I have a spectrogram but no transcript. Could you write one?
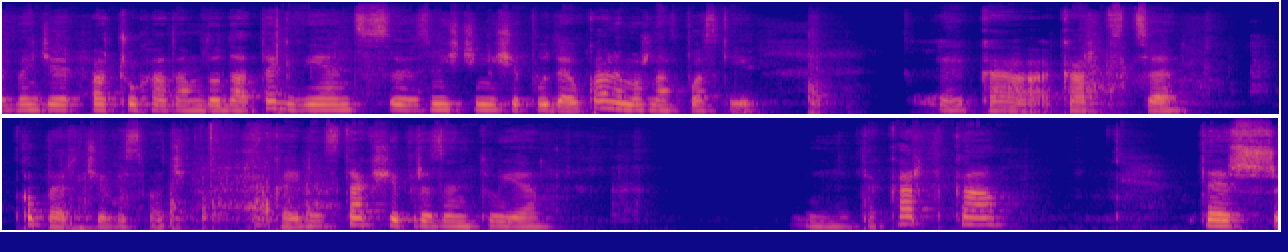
y, będzie paczucha tam dodatek, więc y, zmieści mi się pudełko, ale można w płaskiej ka kartce, kopercie wysłać. Ok, więc tak się prezentuje mm, ta kartka. Też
